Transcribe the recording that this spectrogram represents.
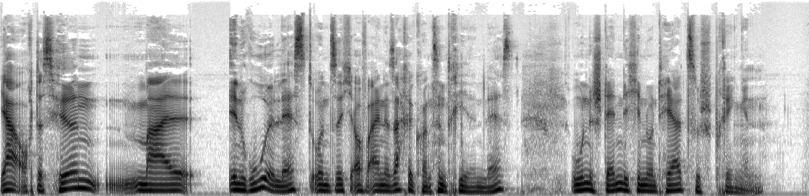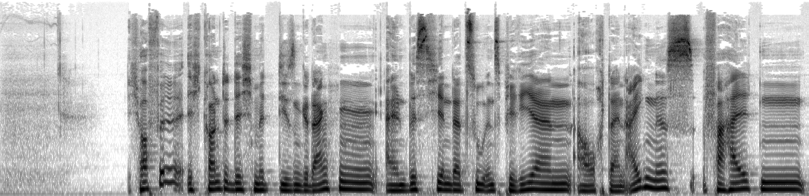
ja auch das Hirn mal in Ruhe lässt und sich auf eine Sache konzentrieren lässt, ohne ständig hin und her zu springen. Ich hoffe, ich konnte dich mit diesen Gedanken ein bisschen dazu inspirieren, auch dein eigenes Verhalten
